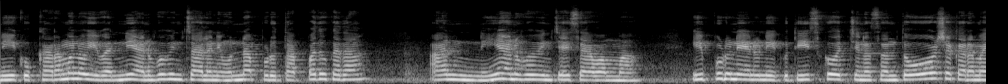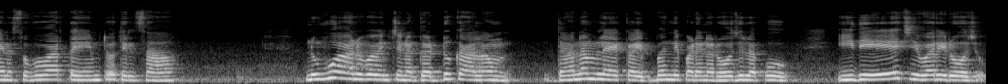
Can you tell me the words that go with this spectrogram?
నీకు కర్మలో ఇవన్నీ అనుభవించాలని ఉన్నప్పుడు తప్పదు కదా? అన్నీ అనుభవించేశావమ్మా. ఇప్పుడు నేను నీకు తీసుకువచ్చిన సంతోషకరమైన శుభవార్త ఏమిటో తెలుసా? నువ్వు అనుభవించిన గడ్డు కాలం ధనం లేక ఇబ్బంది పడిన రోజులకు ఇదే చివరి రోజు.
